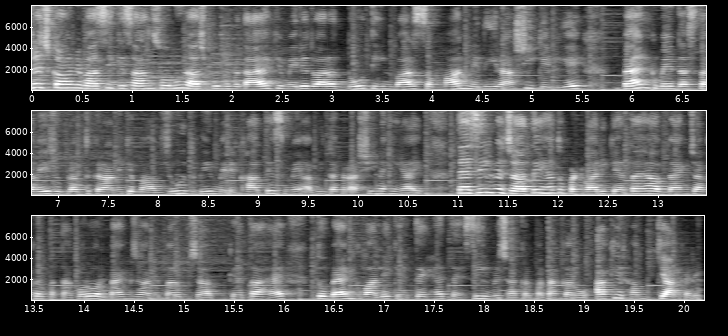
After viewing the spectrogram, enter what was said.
रिच गाँव निवासी किसान सोनू राजपूत ने बताया कि मेरे द्वारा दो तीन बार सम्मान निधि राशि के लिए बैंक में दस्तावेज़ उपलब्ध कराने के बावजूद भी मेरे खाते में अभी तक राशि नहीं आई। तहसील में जाते हैं तो पटवारी कहता है, आप बैंक जाकर पता करो और बैंक जाने पर जा कहता है तो बैंक वाले कहते हैं तहसील में जाकर पता करो आखिर हम क्या करें?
